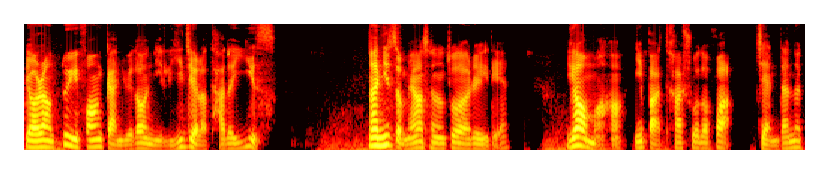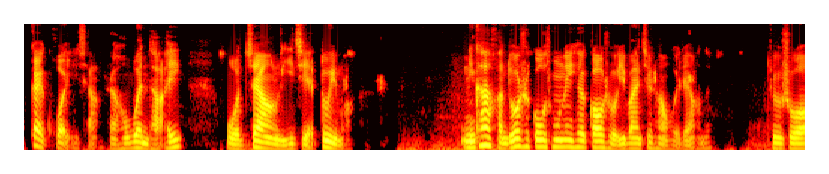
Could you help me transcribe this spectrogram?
要让对方感觉到你理解了他的意思。那你怎么样才能做到这一点？要么哈，你把他说的话简单的概括一下，然后问他，哎。我这样理解对吗？你看，很多是沟通那些高手，一般经常会这样的，就是说，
